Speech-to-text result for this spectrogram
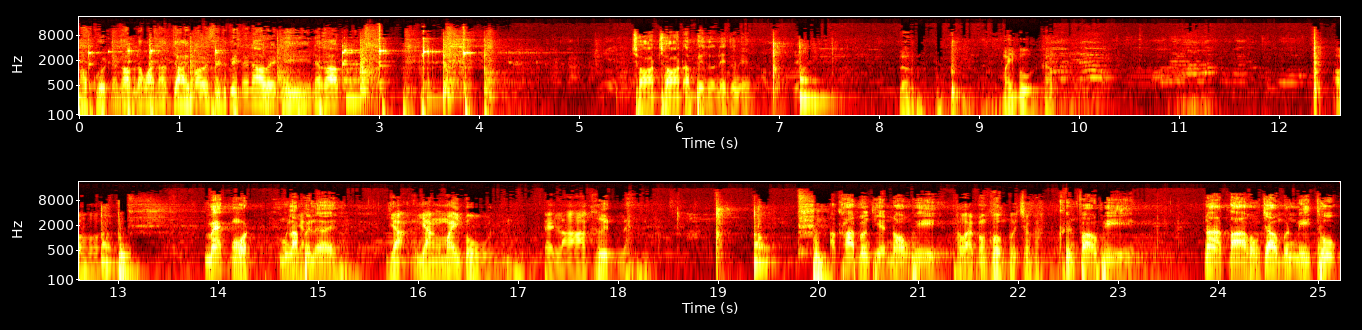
ขอบคุณนะครับรางวัลน้ำใจมอบให้ศิลปินด้านหน้าเวทีนะครับ ช็อตช็อตเอาเปลี่ยนตัวนี้ตัวนี้เหรอไม่บูดครับโอ้โหแม็กหมดมึงรับไปเลย ยังยังไม่บูดแต่ลาขึ้นแล้วอาคาตบนเทียนน้องพี่ ถวายบังคมพระเจ้าค่ะ ขึ้นเฝ้าพี่ หน้าตาของเจ้ามันมีทุกข์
